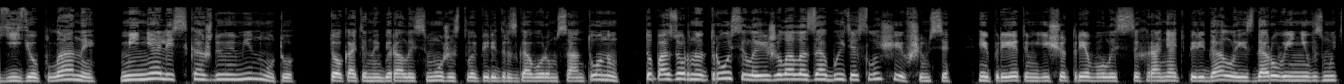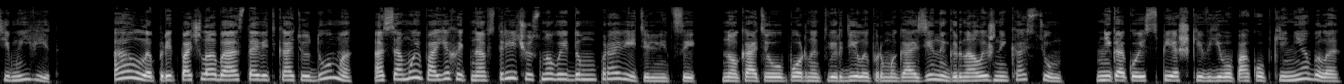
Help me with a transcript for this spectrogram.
Ее планы менялись каждую минуту. То Катя набиралась мужества перед разговором с Антоном, то позорно трусила и желала забыть о случившемся, и при этом еще требовалось сохранять перед Аллой здоровый и невозмутимый вид. Алла предпочла бы оставить Катю дома, а самой поехать на встречу с новой домоправительницей, но Катя упорно твердила про магазин и горнолыжный костюм. Никакой спешки в его покупке не было,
